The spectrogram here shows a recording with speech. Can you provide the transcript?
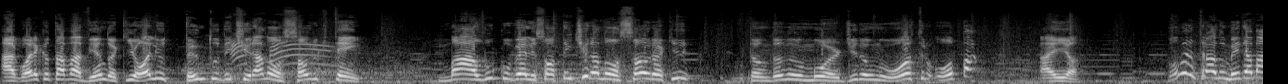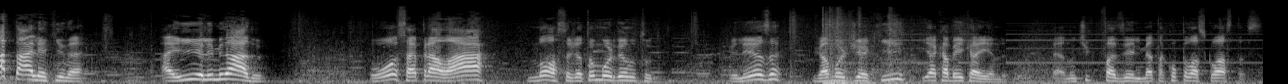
Agora que eu tava vendo aqui, olha o tanto de tiranossauro que tem. Maluco, velho, só tem tiranossauro aqui. Estão dando mordida um no outro. Opa! Aí, ó. Vamos entrar no meio da batalha aqui, né? Aí, eliminado. Ô, oh, sai pra lá. Nossa, já tô mordendo tudo. Beleza? Já mordi aqui e acabei caindo. É, não tinha o que fazer, ele me atacou pelas costas.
